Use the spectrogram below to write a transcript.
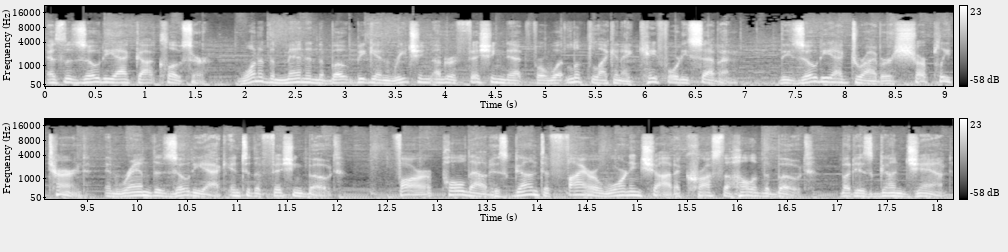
As the Zodiac got closer, one of the men in the boat began reaching under a fishing net for what looked like an AK-47. The Zodiac driver sharply turned and rammed the Zodiac into the fishing boat. Pfarrer pulled out his gun to fire a warning shot across the hull of the boat, but his gun jammed.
